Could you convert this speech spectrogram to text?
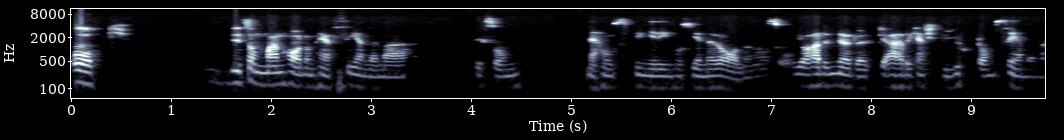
Och det är som man har de här scenerna. Det är som när hon springer in hos generalen och så. Jag hade nödvändigt, jag hade kanske inte gjort de scenerna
